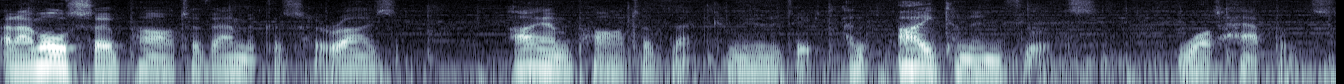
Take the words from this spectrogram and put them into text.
and I'm also part of Amicus Horizon. I am part of that community and I can influence what happens.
